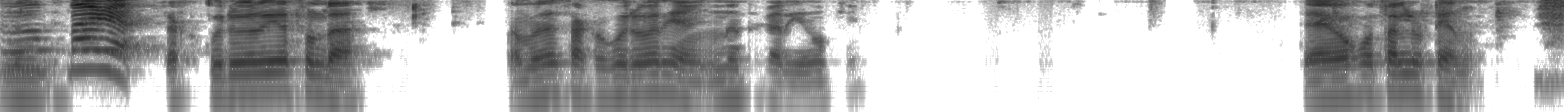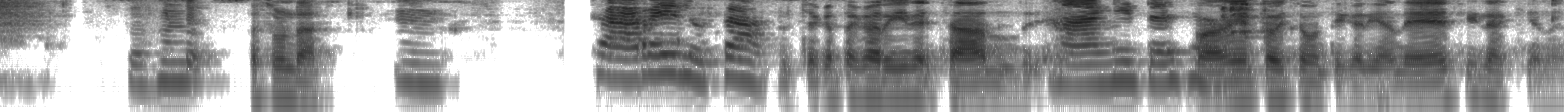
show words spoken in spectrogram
സൂപ്പറ്. ചക്കക്കുരു കറി രസമുണ്ടാ നമ്മുടെ ചക്കക്കുരു കറിയാണ് ഇന്നത്തെ കറി നോക്കി തേങ്ങ കൊത്തല്ലിട്ടാണ് രസമുണ്ട്. ഉച്ചക്കത്തെ കറിയിലെ ചാറുണ്ട് മാങ്ങിട്ട് വാങ്ങിയിട്ട് വെച്ച മത്തി കറി ഞാൻ ദേശീലാക്കിയാണ്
